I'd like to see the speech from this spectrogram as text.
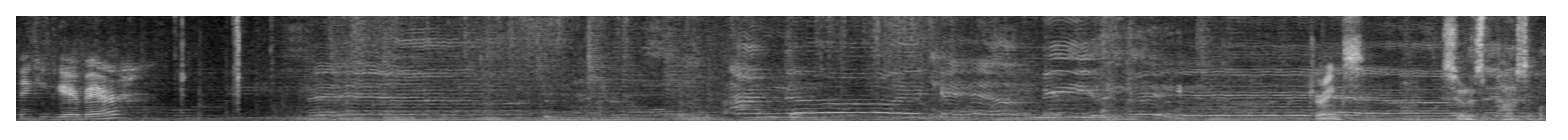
Thank you, Gary Bear. Drinks? As soon as possible.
